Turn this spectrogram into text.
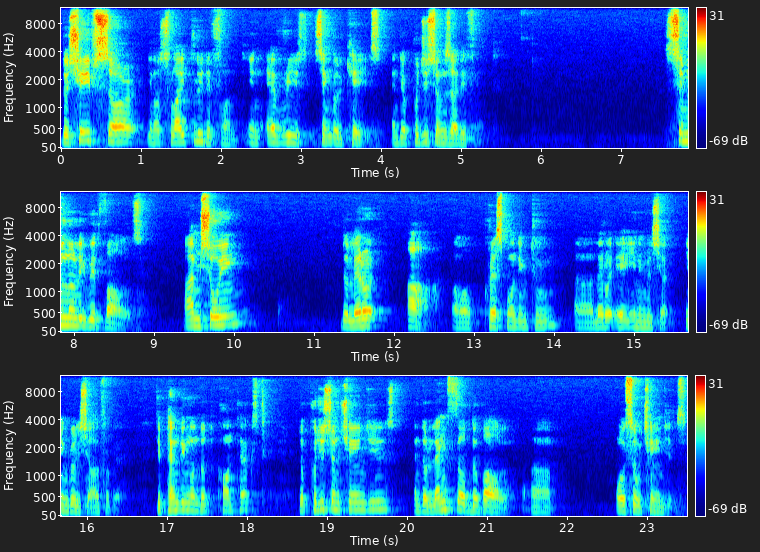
the shapes are you know, slightly different in every single case, and their positions are different. Similarly with vowels, I'm showing the letter A uh, corresponding to uh, letter A in English, English alphabet. Depending on the context, the position changes and the length of the vowel uh, also changes.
